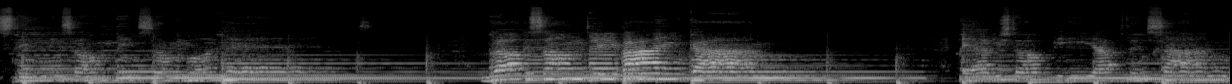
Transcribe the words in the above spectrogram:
Stemning som en sommernat Mørke som det var engang. Er lyst op i aftensang.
